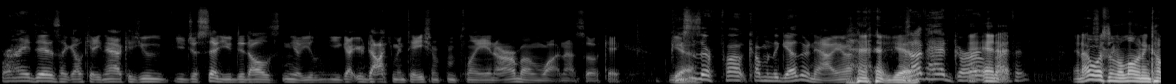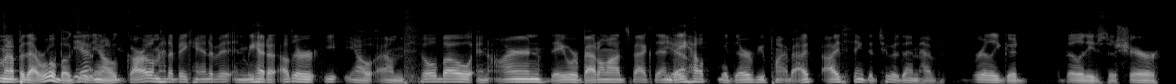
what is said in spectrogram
Bryan did. It's like okay now because you you just said you did all this you know you you got your documentation from playing Arma and whatnot. So okay, Yeah. pieces are fu- coming together now. You know, because yeah. I've had Garm. and- I've had, And I wasn't alone in coming up with that rule book. You- Yeah. You know, Garland had a big hand of it, and we had a other, you know, um, Philbo and Iron. They were battle mods back then. They helped with their viewpoint. But I, I think the two of them have really good abilities to share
